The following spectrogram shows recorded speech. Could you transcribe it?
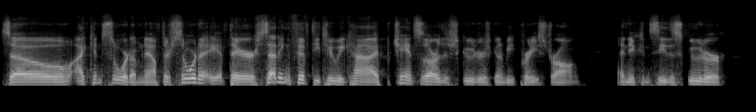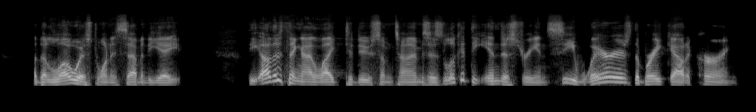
So I can sort them now. If they're sort of if they're setting 52 week high, chances are the scooter is going to be pretty strong. And you can see the scooter, the lowest one is 78. The other thing I like to do sometimes is look at the industry and see where is the breakout occurring.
